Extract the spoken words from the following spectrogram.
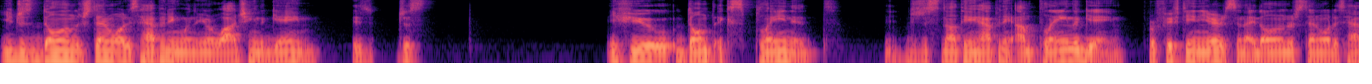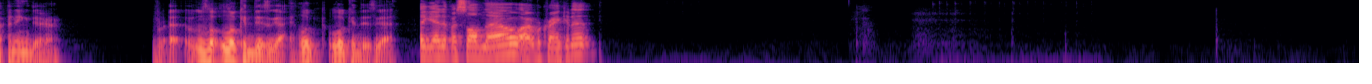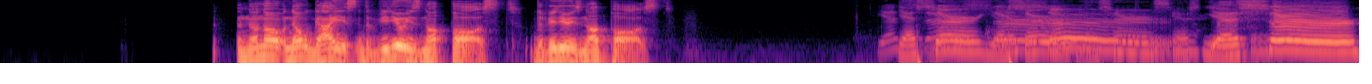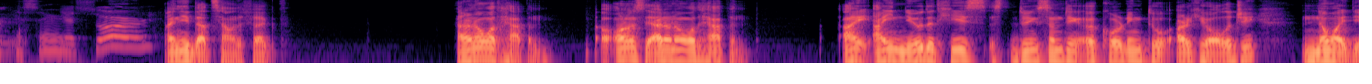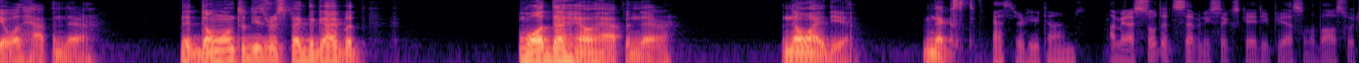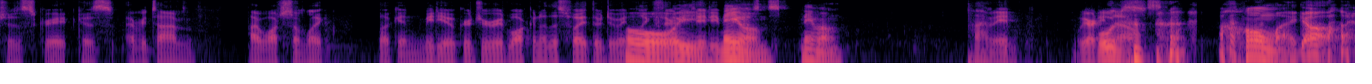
you just don't understand what is happening when you're watching the game. It's just if you don't explain it, it's just nothing happening. I'm playing the game for 15 years and I don't understand what is happening there. Look, look at this guy. Look, look at this guy. again if I solve now. All right, we're cranking it. No, no, no, guys. The video is not paused. The video is not paused. Yes, sir. Yes, sir. Yes, sir. Yes, yes, sir. Yes, sir. Yes, sir. I need that sound effect. I don't know what happened. Honestly, I don't know what happened. I I knew that he's doing something according to archaeology. No idea what happened there. They don't want to disrespect the guy, but what the hell happened there? No idea. Next. Cast it a few times. I mean, I still did 76k DPS on the boss, which is great because every time I watch some like fucking mediocre druid walk into this fight, they're doing Oh, like 30k oi, DPS. name 'em, name 'em. I mean, we already What know. oh my god.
